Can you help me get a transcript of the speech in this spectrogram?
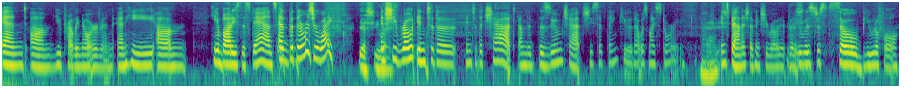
And um, you probably know Irvin, and he um, he embodies this dance. And but there was your wife, yes she was and she wrote into the into the chat and the, the Zoom chat. She said, "Thank you. That was my story." in Spanish. I think she wrote it, but it was just so beautiful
